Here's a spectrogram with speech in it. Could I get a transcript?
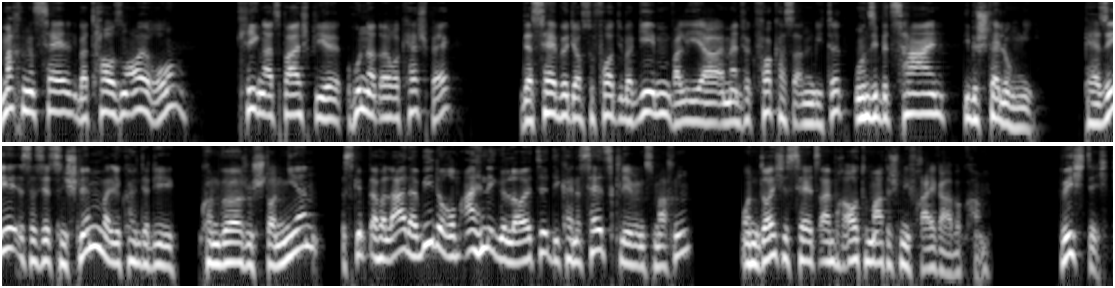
machen einen Sale über 1000 Euro, kriegen als Beispiel 100 Euro Cashback. Der Sale wird ja auch sofort übergeben, weil ihr ja im Endeffekt Vorkasse anbietet und sie bezahlen die Bestellung nie. Per se ist das jetzt nicht schlimm, weil ihr könnt ja die Conversion stornieren. Es gibt aber leider wiederum einige Leute, die keine Sales Clearings machen und solche Sales einfach automatisch in die Freigabe kommen. Wichtig,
